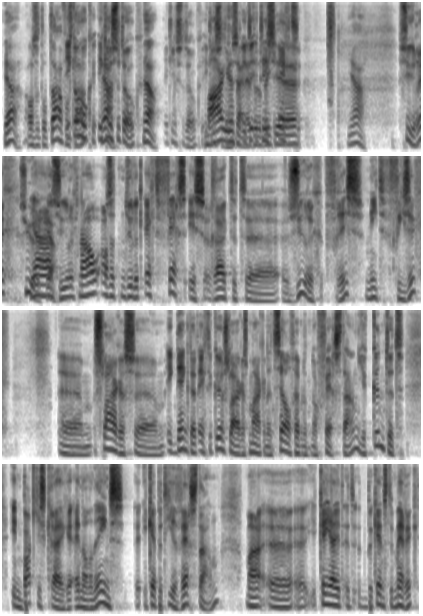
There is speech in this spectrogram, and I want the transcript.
Ja, als het op tafel Ik staat. ook. Ik ja. lust het ook. Ja, Ik lust het ook. Ik Maar lust het je ook. zei net het, een het is beetje, echt ja. Zuurig. Zuurig, ja, ja. zuurig. Nou, als het natuurlijk echt vers is, ruikt het eh, zuurig fris, niet viezig. Ehm, slagers, ehm, ik denk dat echte keurslagers maken het zelf, hebben het nog vers staan. Je kunt het in bakjes krijgen en dan ineens, eh, ik heb het hier vers staan. Maar eh, ken jij het, het, het bekendste merk?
